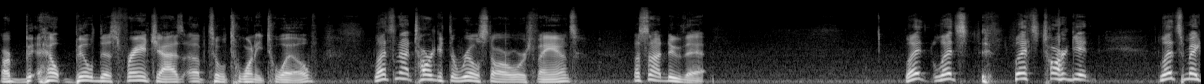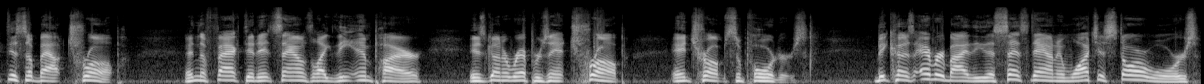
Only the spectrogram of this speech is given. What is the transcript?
or b- help build this franchise up till 2012. Let's not target the real Star Wars fans. Let's not do that. Let let's let's target let's make this about Trump and the fact that it sounds like the empire is going to represent Trump and Trump supporters. Because everybody that sits down and watches Star Wars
